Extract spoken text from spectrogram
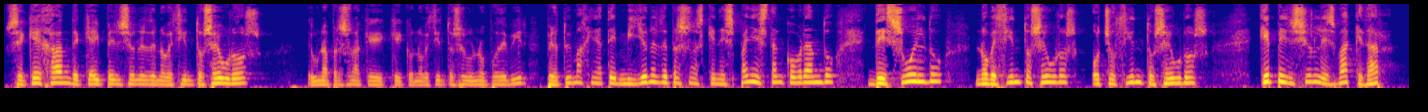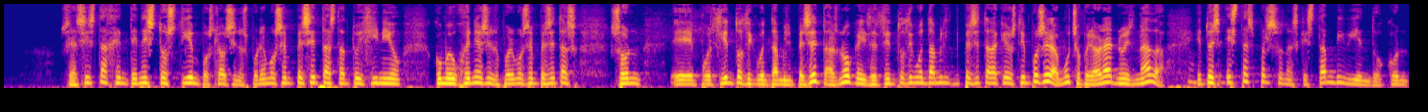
se quejan de que hay pensiones de 900 euros, una persona que, con 900 euros no puede vivir, pero tú imagínate millones de personas que en España están cobrando de sueldo 900 euros, 800 euros, ¿qué pensión les va a quedar? O sea, si esta gente en estos tiempos, claro, si nos ponemos en pesetas, tanto Higinio como Eugenio, si nos ponemos en pesetas, son eh, pues 150.000 pesetas, ¿no? Que dice 150.000 pesetas de aquellos tiempos era mucho, pero ahora no es nada. Entonces, estas personas que están viviendo con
